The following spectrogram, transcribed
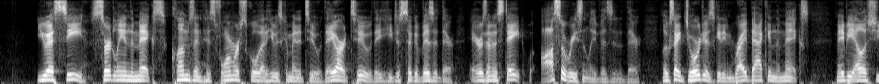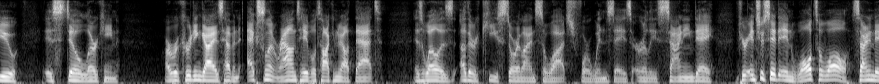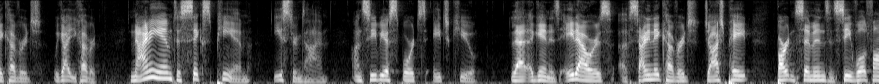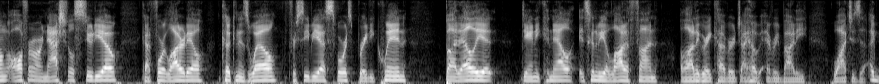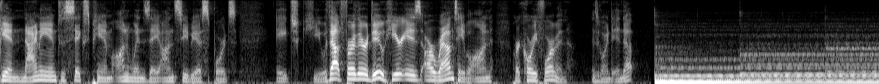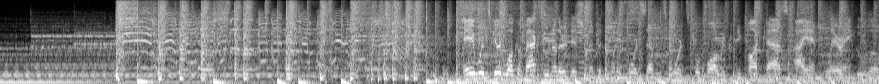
USC certainly in the mix. Clemson, his former school that he was committed to, they are too. They, he just took a visit there. Arizona State also recently visited there. Looks like Georgia is getting right back in the mix. Maybe LSU is still lurking. Our recruiting guys have an excellent roundtable talking about that, as well as other key storylines to watch for Wednesday's early signing day. If you're interested in wall to wall signing day coverage, we got you covered. 9 a.m. to 6 p.m. Eastern Time on CBS Sports HQ. That, again, is eight hours of signing day coverage. Josh Pate, Barton Simmons, and Steve Wiltfong, all from our Nashville studio. Got Fort Lauderdale cooking as well for CBS Sports. Brady Quinn, Bud Elliott, Danny Kanell. It's going to be a lot of fun, a lot of great coverage. I hope everybody watches it. Again, 9 a.m. to 6 p.m. on Wednesday on CBS Sports HQ. Without further ado, here is our roundtable on where Korey Foreman is going to end up. Hey, what's good? Welcome back to another edition of the 24 7 Sports Football Recruiting Podcast. I am Blair Angulo,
